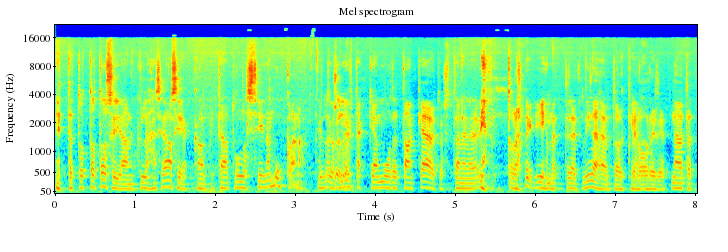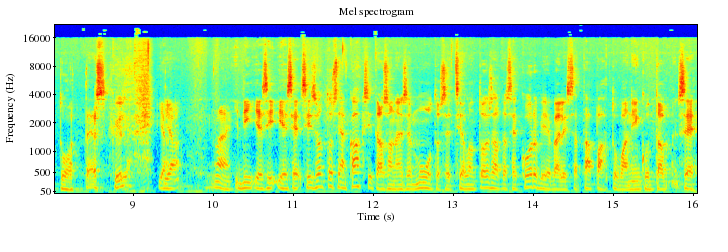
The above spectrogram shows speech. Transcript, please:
että totta tosiaan, kyllähän se asiakkaan pitää tulla siinä mukana. Kyllä, jos kyllä. yhtäkkiä muutetaan käytöstä, niin ne todella ihmettelee, että mitä sä nyt oikein horisi, että näytä tuotteessa. Kyllä. Ja, ja, näin. Niin, ja, ja se, siis on tosiaan kaksitasoinen se muutos, että siellä on toisaalta se korvien välissä tapahtuva niin kuin ta, se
